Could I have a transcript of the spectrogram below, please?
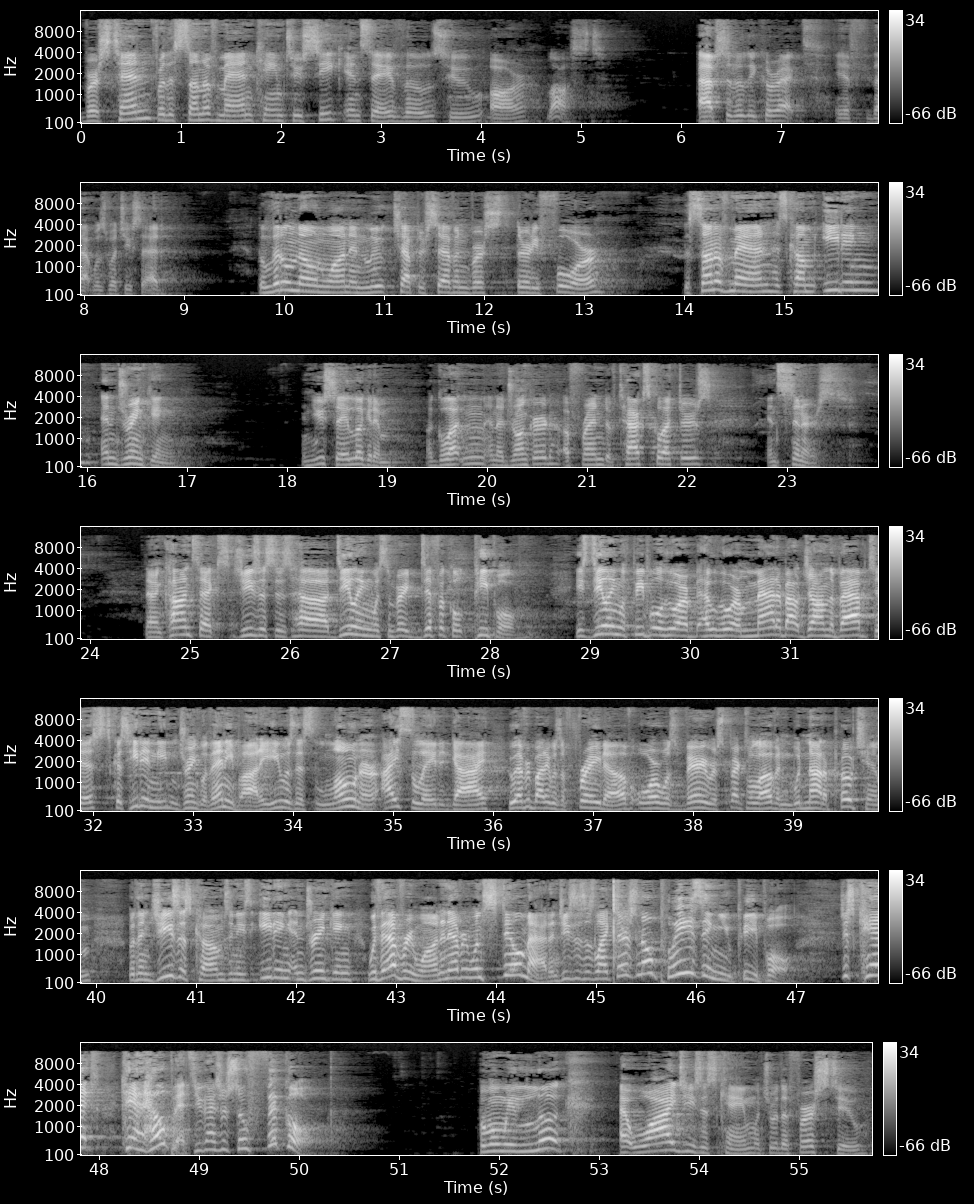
verse 10, for the Son of Man came to seek and save those who are lost. Absolutely correct, if that was what you said. The little known one in Luke chapter 7, verse 34 the Son of Man has come eating and drinking. And you say, Look at him, a glutton and a drunkard, a friend of tax collectors and sinners. Now, in context, Jesus is uh, dealing with some very difficult people. He's dealing with people who are, who are mad about John the Baptist because he didn't eat and drink with anybody. He was this loner, isolated guy who everybody was afraid of or was very respectful of and would not approach him. But then Jesus comes and he's eating and drinking with everyone, and everyone's still mad. And Jesus is like, There's no pleasing you people. Just can't, can't help it. You guys are so fickle. But when we look at why Jesus came, which were the first two,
